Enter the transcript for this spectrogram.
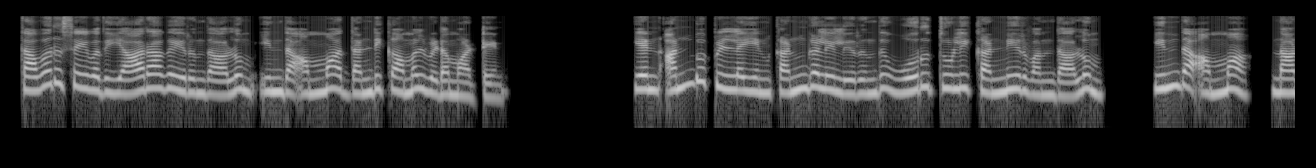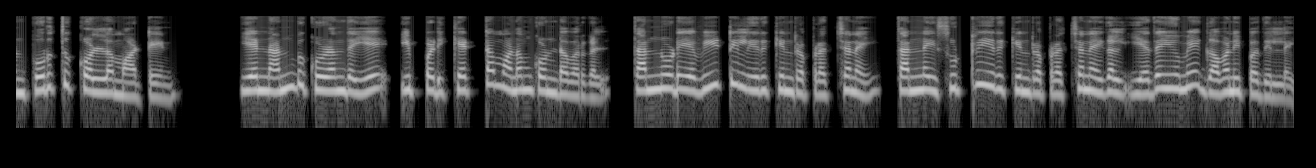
தவறு செய்வது யாராக இருந்தாலும் இந்த அம்மா தண்டிக்காமல் விடமாட்டேன். என் அன்பு பிள்ளையின் கண்களிலிருந்து ஒரு துளி கண்ணீர் வந்தாலும் இந்த அம்மா நான் பொறுத்துக் கொள்ள மாட்டேன். என் அன்பு குழந்தையே இப்படி கெட்ட மனம் கொண்டவர்கள் தன்னுடைய வீட்டில் இருக்கின்ற பிரச்சனை தன்னை சுற்றியிருக்கின்ற பிரச்சனைகள் எதையுமே கவனிப்பதில்லை.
